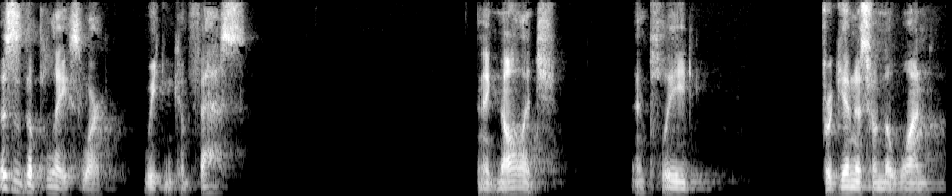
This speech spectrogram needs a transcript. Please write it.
This is the place where we can confess and acknowledge and plead forgiveness from the one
